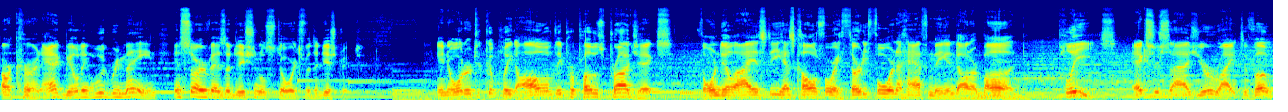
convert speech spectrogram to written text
Our current ag building would remain and serve as additional storage for the district. In order to complete all of the proposed projects, Thorndale ISD has called for a $34.5 million bond. Please exercise your right to vote.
